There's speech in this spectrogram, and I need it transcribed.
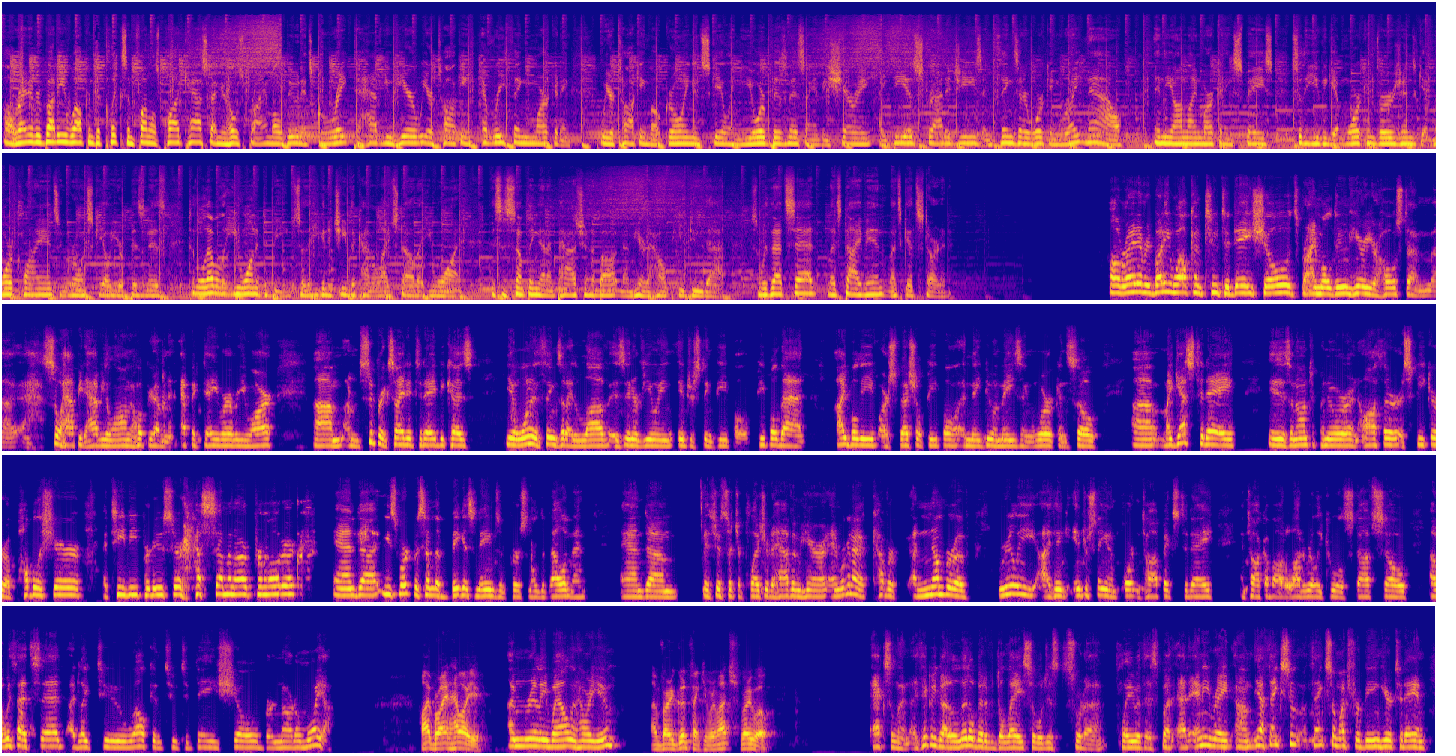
All right, everybody, welcome to Clicks and Funnels podcast. I'm your host, Brian Muldoon. It's great to have you here. We are talking everything marketing. We are talking about growing and scaling your business. I'm going to be sharing ideas, strategies, and things that are working right now in the online marketing space so that you can get more conversions, get more clients, and grow and scale your business to the level that you want it to be so that you can achieve the kind of lifestyle that you want. This is something that I'm passionate about, and I'm here to help you do that. So, with that said, let's dive in. Let's get started. All right, everybody, welcome to today's show. It's Brian Muldoon here, your host. I'm uh, so happy to have you along. I hope you're having an epic day wherever you are. Um, I'm super excited today because, you know, one of the things that I love is interviewing interesting people, people that I believe are special people and they do amazing work. And so, uh, my guest today is an entrepreneur, an author, a speaker, a publisher, a TV producer, a seminar promoter, and uh, he's worked with some of the biggest names in personal development. And um, it's just such a pleasure to have him here. And we're going to cover a number of really, I think, interesting and important topics today and talk about a lot of really cool stuff. So, uh, with that said, I'd like to welcome to today's show Bernardo Moya. Hi, Brian. How are you? I'm really well. And how are you? I'm very good. Thank you very much. Very well. Excellent. I think we got a little bit of a delay, so we'll just sort of play with this. But at any rate, um, yeah, thanks so thanks so much for being here today. And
